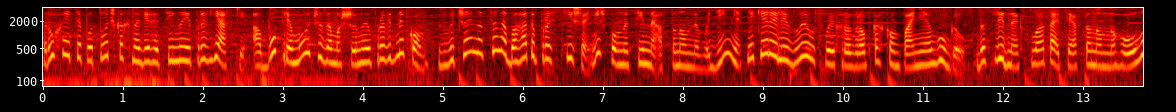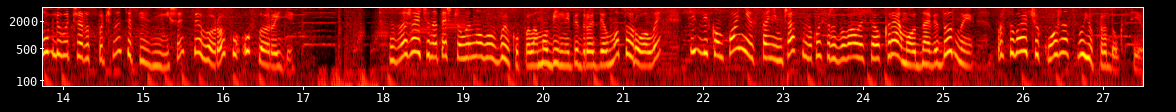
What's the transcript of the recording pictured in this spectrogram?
рухається по точках навігаційної прив'язки або прямуючи за машиною провідником. Звичайно, це набагато простіше ніж повноцінне автономне водіння, яке реалізує у своїх розробках компанія Google. Дослідна експлуатація автономного уловлювача розпочнеться пізніше цього року у Флориді. Незважаючи на те, що Lenovo викупила мобільний підрозділ Motorola, ці дві компанії останнім часом якось розвивалися окремо одна від одної, просуваючи кожна свою продукцію.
